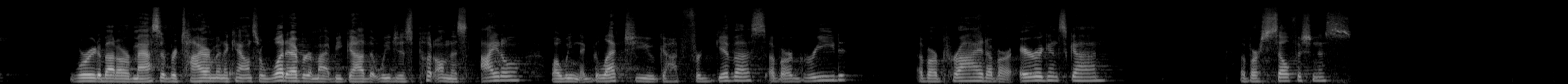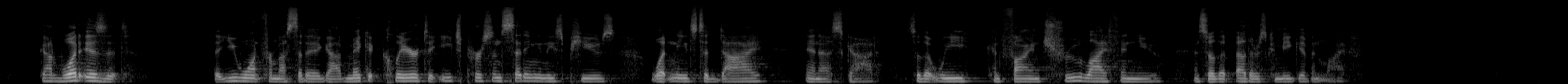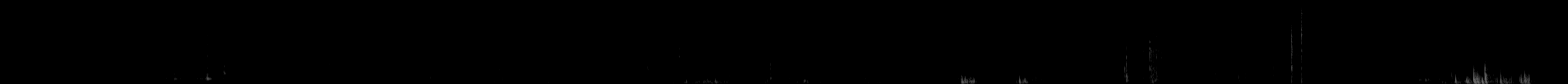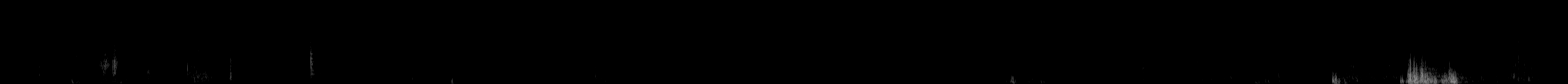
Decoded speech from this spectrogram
worried about our massive retirement accounts, or whatever it might be, God, that we just put on this idol while we neglect you. God, forgive us of our greed, of our pride, of our arrogance, God, of our selfishness. God, what is it that you want from us today, God? Make it clear to each person sitting in these pews what needs to die in us, God, so that we can find true life in you and so that others can be given life.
